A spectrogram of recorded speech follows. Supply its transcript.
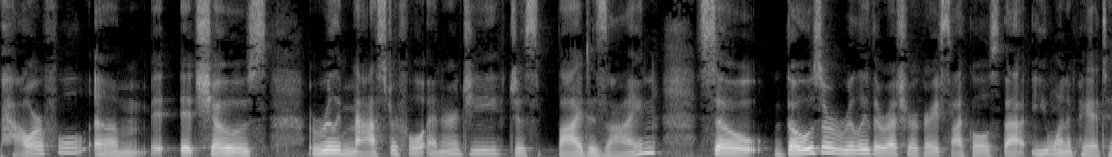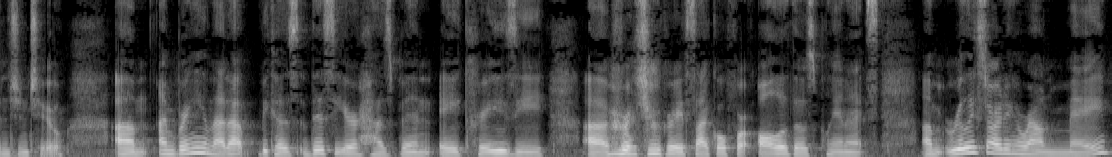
powerful. Um, it, it shows really masterful energy just by design. So, those are really the retrograde cycles that you want to pay attention to. Um, I'm bringing that up because this year has been a crazy uh, retrograde cycle for all of those planets, um, really starting around May.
